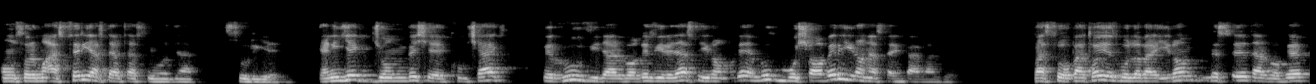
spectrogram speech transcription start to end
عنصر مؤثری است در تصمیمات در سوریه. یعنی یک جنبش کوچک که روزی در واقع زیر دست ایران بوده امروز مشاور ایران است در این پرونده. و صحبت های حزب الله برای ایران مثل در واقع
